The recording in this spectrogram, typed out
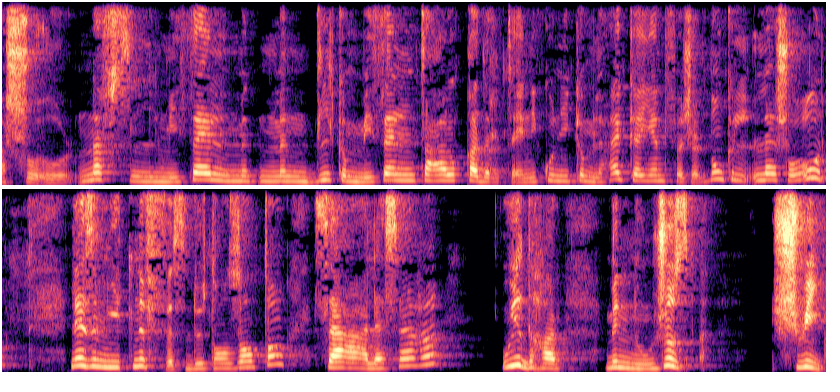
الشعور. نفس المثال من لكم مثال نتاع القدر تاني. يكون يكمل هكا ينفجر. donc لا شعور لازم يتنفس de temps en temps ساعة على ساعة ويظهر منه جزء شوي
